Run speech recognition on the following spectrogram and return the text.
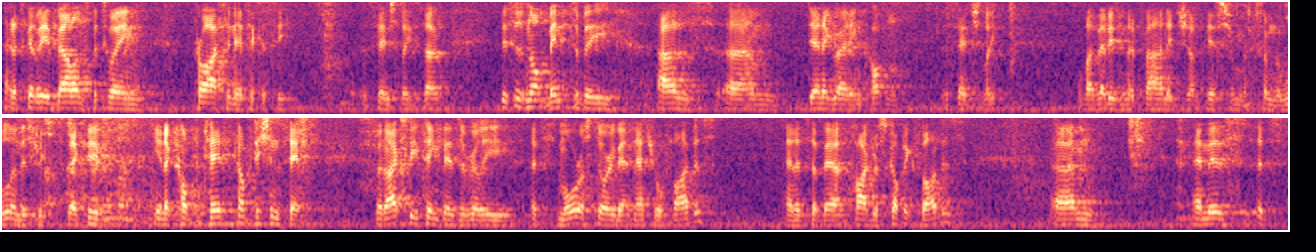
And it's going to be a balance between price and efficacy, essentially. So this is not meant to be us um, denigrating cotton, essentially. Although that is an advantage, I guess, from, from the wool industry perspective in a competi competition sense. But I actually think there's a really, it's more a story about natural fibres and it's about hygroscopic fibres. Um, and there's, it's,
